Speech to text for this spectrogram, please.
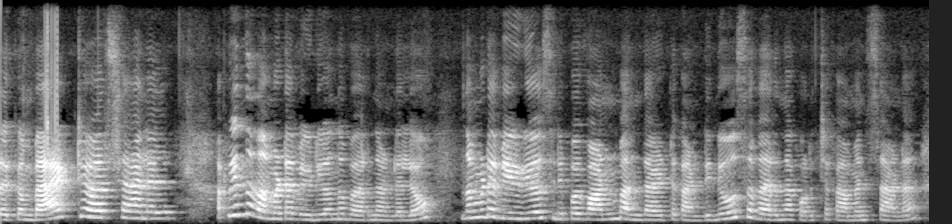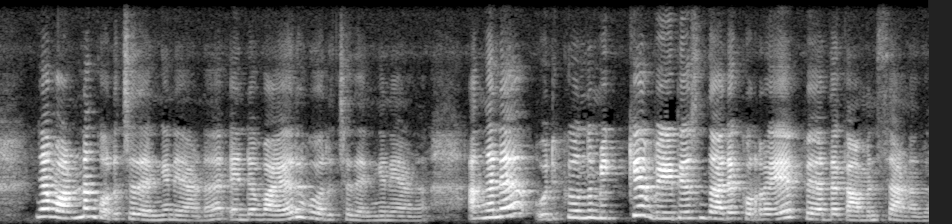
Welcome back to our channel അപ്പോൾ ഇന്ന് നമ്മുടെ വീഡിയോ എന്ന് പറഞ്ഞുണ്ടല്ലോ നമ്മുടെ വീഡിയോസിന് ഇപ്പോൾ വൺ മന്തായിട്ട് കണ്ടിന്യൂസ് വരുന്ന കുറച്ച് കമൻസ് ആണ്. ഞാൻ വണ്ണം കുറച്ചത് എങ്ങനെയാണ്? എന്റെ വയറ് കുറച്ചത് എങ്ങനെയാണ്? അങ്ങനെ ഒരിക്കലൊന്നും മിക്ക വീഡിയോസും താരെ കുറേ പേരുടെ കമൻസ് ആണത്.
